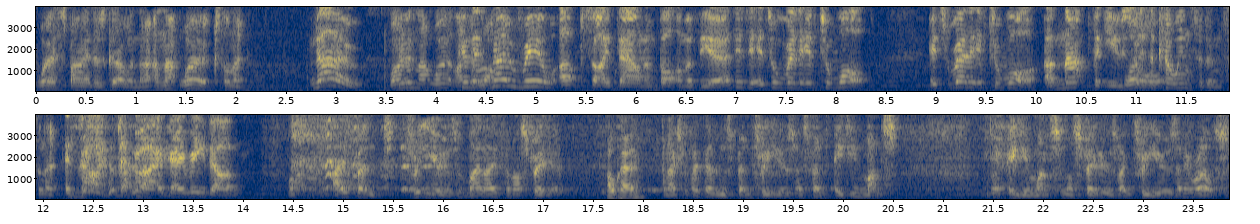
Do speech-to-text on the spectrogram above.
where spiders go and that, and that works, doesn't it? No, Why doesn't that work like because a there's rock? no real upside down and bottom of the earth, is it? It's all relative to what? It's relative to what? A map that you Well, saw. it's a coincidence, isn't it? It's no, right, okay, read on. I spent three years of my life in Australia. Okay. In actual fact, I didn't spend three years, I spent 18 months. But 18 months in Australia is like three years anywhere else.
